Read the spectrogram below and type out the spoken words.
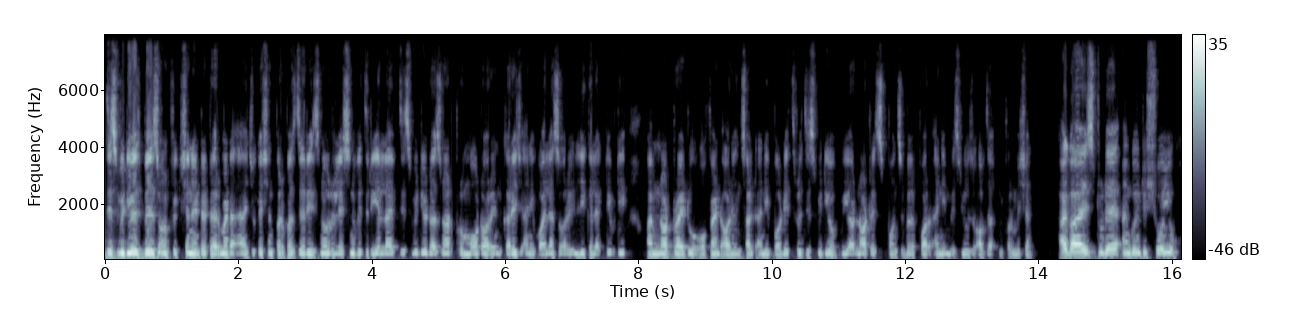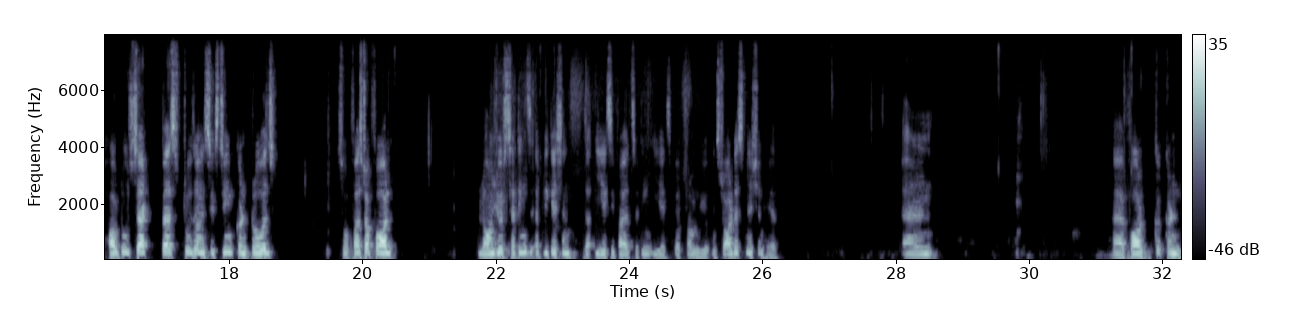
This video is based on fiction, entertainment, and education purpose. There is no relation with real life. This video does not promote or encourage any violence or illegal activity. I'm not trying to offend or insult anybody through this video. We are not responsible for any misuse of the information. Hi guys, today I'm going to show you how to set PES 2016 controls. So first of all, launch your settings application, the exe file setting exe from your install destination here. And uh, for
